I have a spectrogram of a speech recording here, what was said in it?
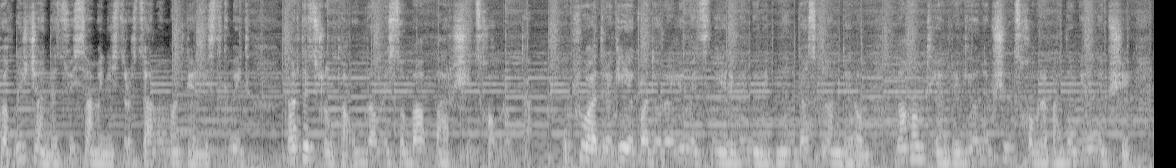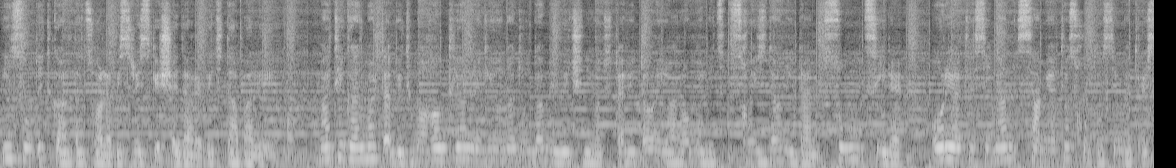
ქვეყნის ჯანდაცვის სამინისტროს წარმომადგენლის თქმით, გარდაცვლილთა უმრავლესობა ბარში ცხოვრობდა. უფრო ადრე კი ეკვადორელი მეცნიერები მივიდნენ დასკვნამდე, რომ მაღალმთიან რეგიონებში მცხოვრებ ადამიანებში ინსულტით გარდაცვალების რისკი შედარებით დაბალი იყო. მათი განმარტებით, მაღალმთიან რეგიონად უნდა მივიჩნიოთ ტერიტორია, რომელიც ზღვის დონიდან სულ მცირე 2000-დან 3500 მეტრის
